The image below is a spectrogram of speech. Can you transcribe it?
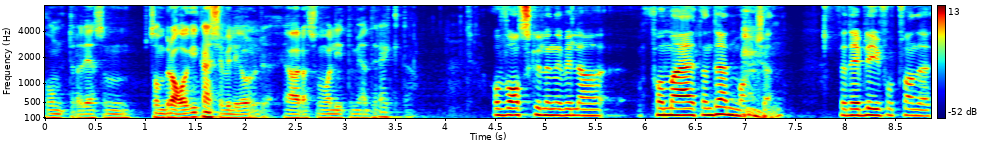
Kontra det som, som Brage kanske ville göra som var lite mer direkta. Och vad skulle ni vilja få med från den matchen? För det blir ju fortfarande...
